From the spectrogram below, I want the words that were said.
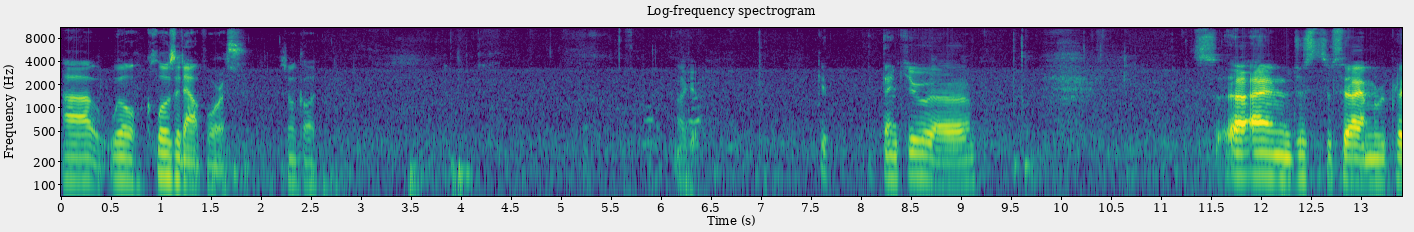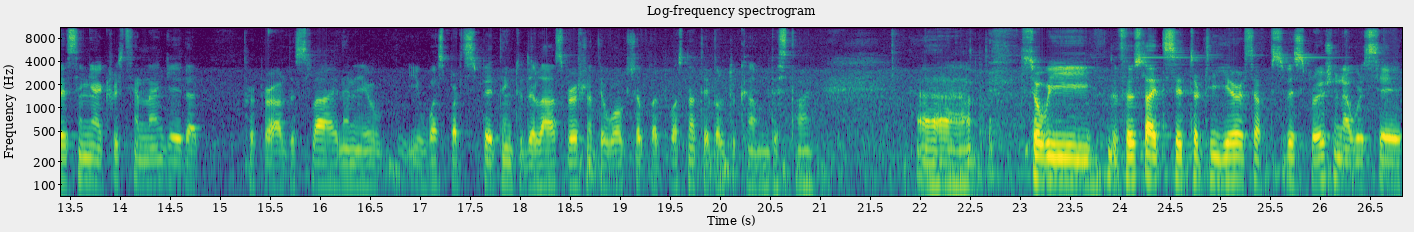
uh, will close it out for us. Jean-Claude. Okay. okay. Thank you. Uh, so, uh, and just to say, I'm replacing uh, Christian Lange that prepared the slide, and he, he was participating to the last version of the workshop, but was not able to come this time. Uh, so we, the first slide said 30 years of space exploration. I would say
